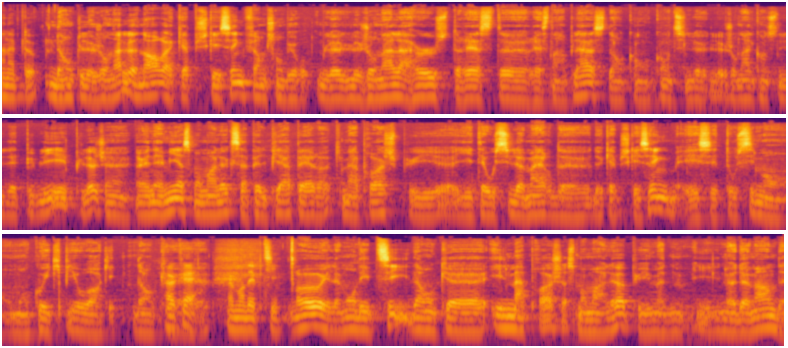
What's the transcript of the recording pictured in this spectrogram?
Un hebdo. Donc, le journal Le Nord à Kapuskasing ferme son bureau. Le, journal à Hearst reste, reste en place, donc on continue, le, journal continue d'être publié. Puis là, j'ai un, ami à ce moment-là qui s'appelle Pierre Perra qui m'approche, puis euh, il était aussi le maire de, de Kapuskasing et c'est aussi mon, mon coéquipier au hockey. Donc, OK, euh, le monde est petit. oui, le monde est petit. Donc, euh, il m'approche à ce moment-là, puis il me, il me demande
